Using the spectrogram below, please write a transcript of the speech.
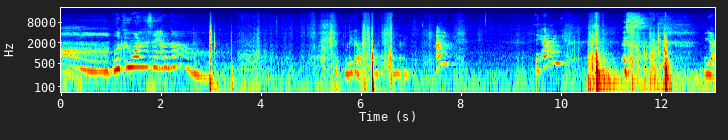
Look who wanted to say hello. Where'd he go? Oh. Hi. Say hi. Yeah,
